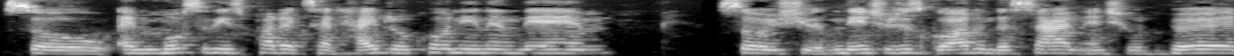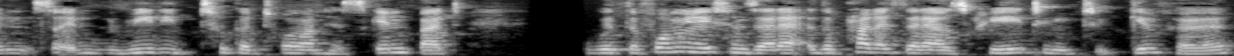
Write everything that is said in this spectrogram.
So, and most of these products had hydroquinone in them. So she and then she would just go out in the sun and she would burn. So it really took a toll on her skin. But with the formulations that I, the products that I was creating to give her,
